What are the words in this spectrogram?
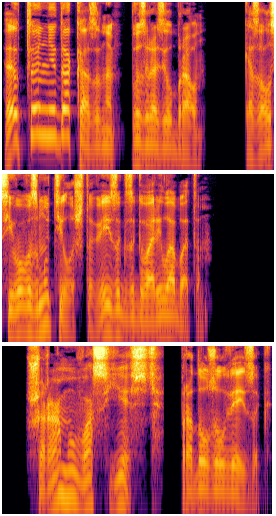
«Это не доказано», — возразил Браун. Казалось, его возмутило, что Вейзак заговорил об этом. «Шрам у вас есть», — продолжил Вейзак.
